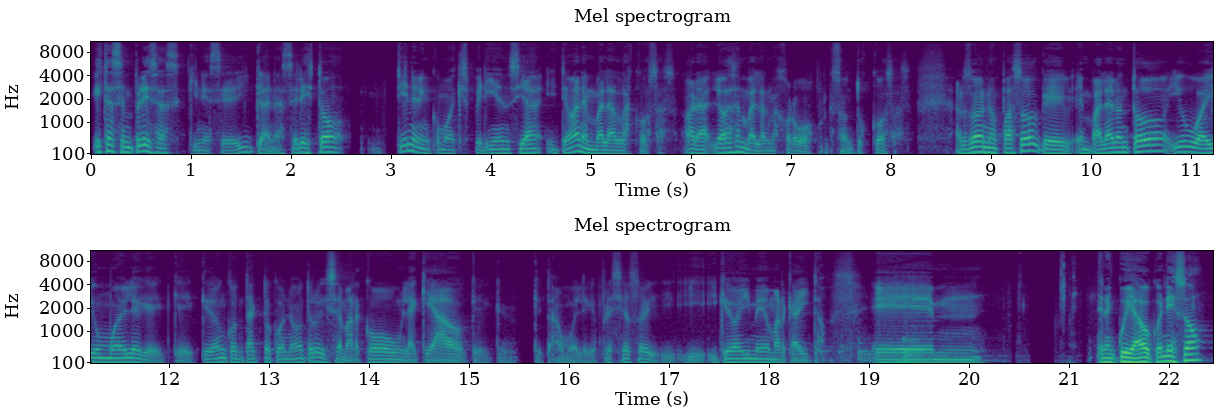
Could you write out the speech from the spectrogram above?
estas empresas, quienes se dedican a hacer esto, tienen como experiencia y te van a embalar las cosas. Ahora, lo vas a embalar mejor vos porque son tus cosas. A nosotros nos pasó que embalaron todo y hubo ahí un mueble que, que quedó en contacto con otro y se marcó un laqueado que, que, estaba un mueble que es precioso y quedó ahí medio marcadito. Eh, ten cuidado con eso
